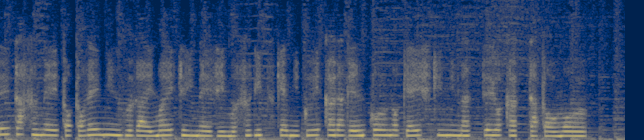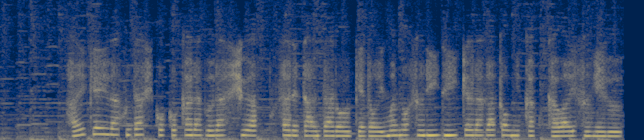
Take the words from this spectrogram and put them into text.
ステータス名とトトレーニングがいまいちイメージ結びつけにくいから現行の形式になってよかったと思う。背景ラフだしここからブラッシュアップされたんだろうけど今の 3D キャラがとにかく可愛すぎる。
